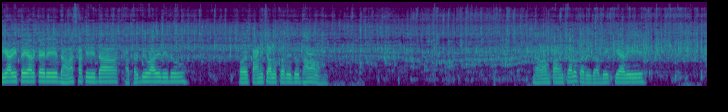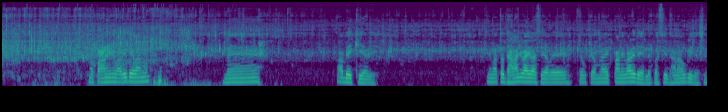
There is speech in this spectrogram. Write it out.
કિયાળી તૈયાર કરી ધાણા છાંટી દીધા, ખાતર બી વાવી દીધું. હવે પાણી ચાલુ કરી દીધું ધાણામાં. ધાણામાં પાણી ચાલુ કરી દીધું. બે કિયાળી માં પાણી વાળી દેવાનું. ને આ બે કિયાળી એમાં તો ધાણા જ વાવ્યા છે હવે. કેવું કે હમણાં એક પાણી વાળી દે એટલે પછી ધાણા ઉગી જશે.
